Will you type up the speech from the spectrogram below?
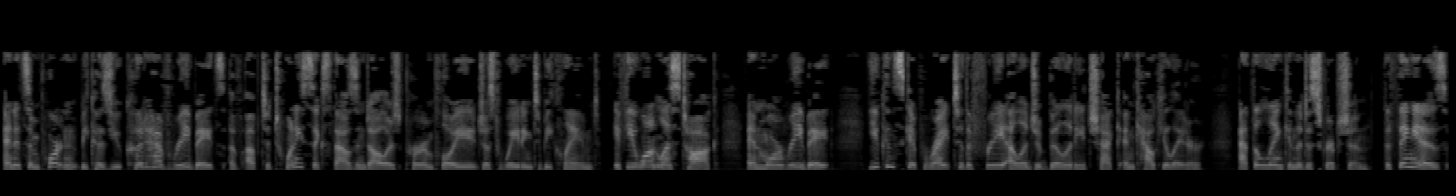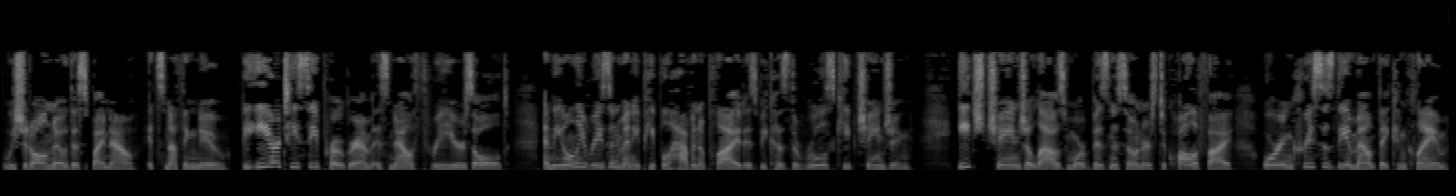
And it's important because you could have rebates of up to $26,000 per employee just waiting to be claimed. If you want less talk and more rebate, you can skip right to the free eligibility check and calculator at the link in the description. The thing is, we should all know this by now. It's nothing new. The ERTC program is now three years old, and the only reason many people haven't applied is because the rules keep changing. Each change allows more business owners to qualify or increases the amount they can claim,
